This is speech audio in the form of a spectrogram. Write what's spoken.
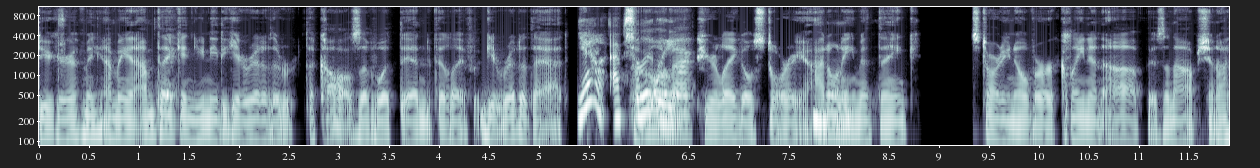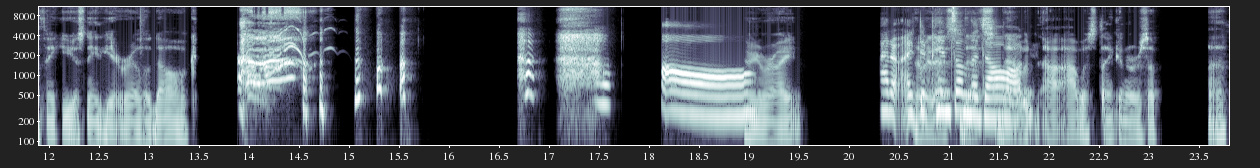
Do you agree with me? I mean, I'm thinking you need to get rid of the the cause of what the infidelity. Get rid of that. Yeah, absolutely. So going back to your Lego story, mm-hmm. I don't mm-hmm. even think starting over or cleaning up is an option. I think you just need to get rid of the dog. Oh, You're right. I don't. It I mean, depends on the dog. Would, I, I, was thinking there was a, a,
